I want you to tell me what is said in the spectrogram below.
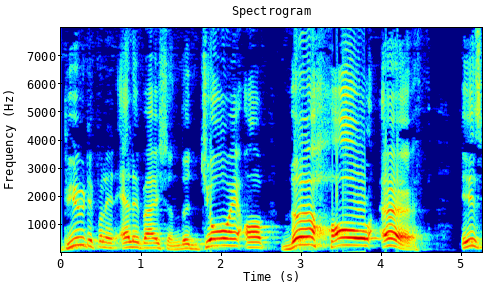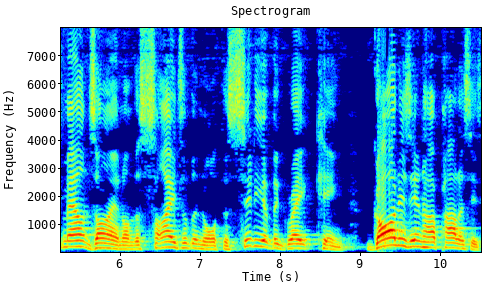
beautiful in elevation, the joy of the whole earth is Mount Zion on the sides of the north, the city of the great king. God is in her palaces.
